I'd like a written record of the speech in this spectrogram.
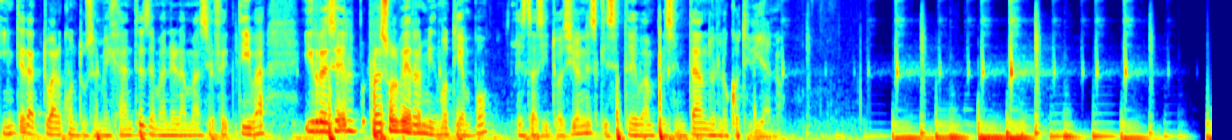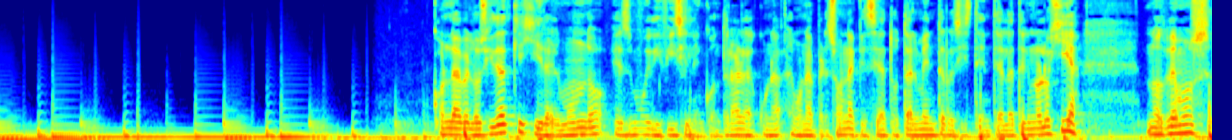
interactuar con tus semejantes de manera más efectiva y resolver al mismo tiempo estas situaciones que se te van presentando en lo cotidiano. Con la velocidad que gira el mundo es muy difícil encontrar alguna, alguna persona que sea totalmente resistente a la tecnología. Nos vemos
